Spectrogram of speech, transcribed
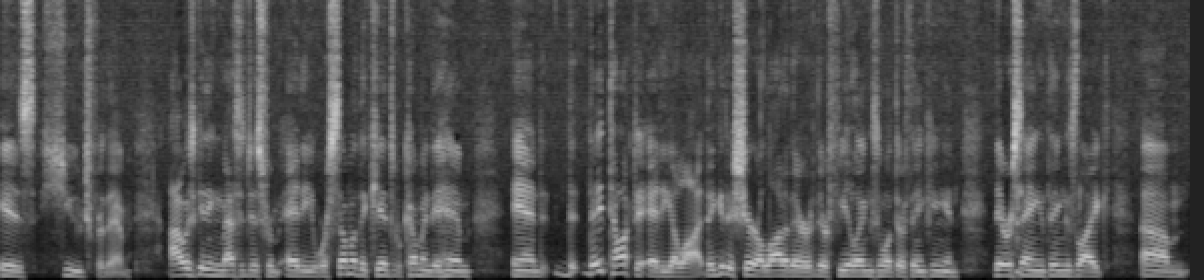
is huge for them. I was getting messages from Eddie where some of the kids were coming to him and th- they talk to Eddie a lot. They get to share a lot of their, their feelings and what they're thinking. And they were saying things like, um,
